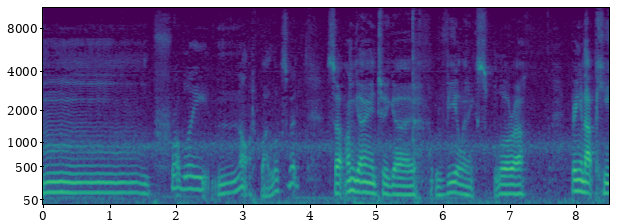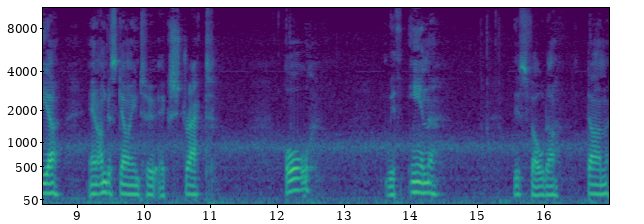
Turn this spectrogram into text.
Mm, probably not by the looks of it. So I'm going to go Reveal in Explorer, bring it up here, and I'm just going to extract all within this folder. Done.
